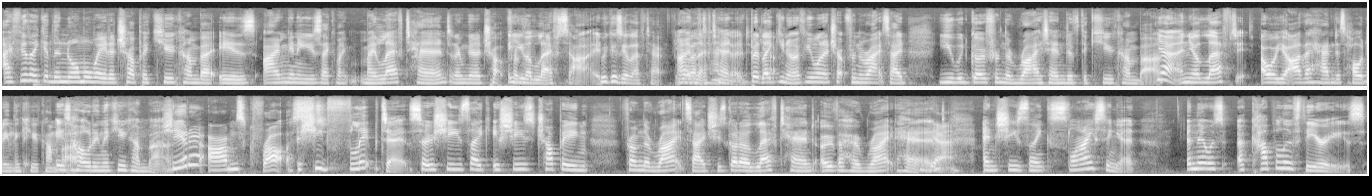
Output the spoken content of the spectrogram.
I feel like the normal way to chop a cucumber is I'm going to use like my, my left hand and I'm going to chop from You- the left side. Because you're left hand. I'm left-handed, but like you know, if you want to chop from the right side, you would go from the right end of the cucumber. Yeah, and your left or your other hand is holding the cucumber. is holding the cucumber. She had her arms crossed. she'd flipped it. So she's like, if she's chopping from the right side, she's got her left hand over her right hand. Yeah. And she's like slicing it. And there was a couple of theories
